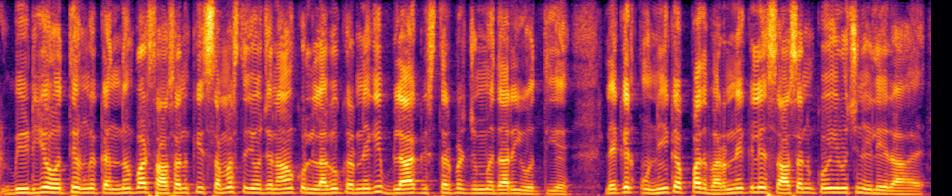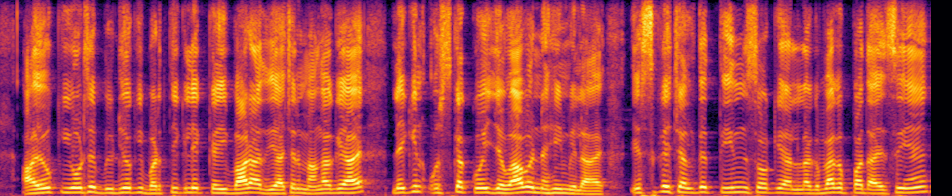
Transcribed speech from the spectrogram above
वीडियो होते हैं उनके कंधों पर। शासन की समस्त योजनाओं को लागू करने की ब्लॉक स्तर पर ज़िम्मेदारी होती है, लेकिन उन्हीं का पद भरने के लिए शासन कोई रुचि नहीं ले रहा है। आयोग की ओर से वीडियो की भर्ती के लिए कई बार अध्याचन मांगा गया है, लेकिन उसका कोई जवाब नहीं मिला है। इसके चलते 300 के लगभग पद ऐसे हैं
